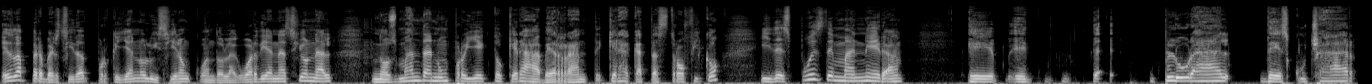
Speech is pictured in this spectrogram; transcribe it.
Es la perversidad porque ya no lo hicieron cuando la Guardia Nacional nos mandan un proyecto que era aberrante, que era catastrófico, y después de manera eh, eh, plural de escuchar,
